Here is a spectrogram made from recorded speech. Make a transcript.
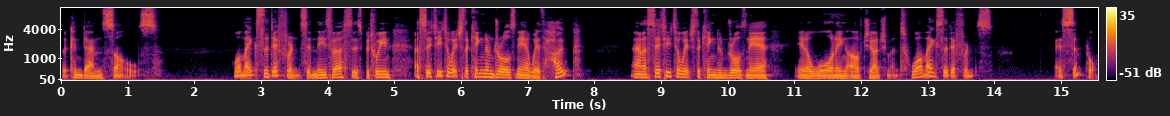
that condemns souls. What makes the difference in these verses between a city to which the kingdom draws near with hope and a city to which the kingdom draws near in a warning of judgment? What makes the difference? It's simple.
